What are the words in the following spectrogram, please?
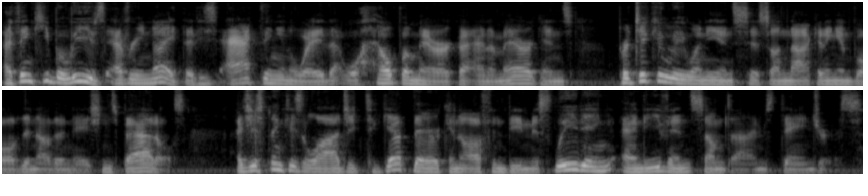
I think he believes every night that he's acting in a way that will help America and Americans, particularly when he insists on not getting involved in other nations' battles. I just think his logic to get there can often be misleading and even sometimes dangerous.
